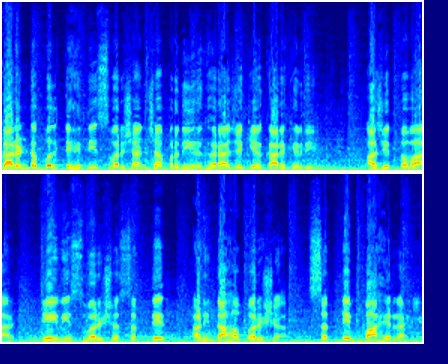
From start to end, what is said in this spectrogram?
कारण तब्बल तेहतीस वर्षांच्या प्रदीर्घ राजकीय कारकिर्दीत अजित पवार तेवीस वर्ष सत्तेत आणि दहा वर्ष सत्तेबाहेर राहिले.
